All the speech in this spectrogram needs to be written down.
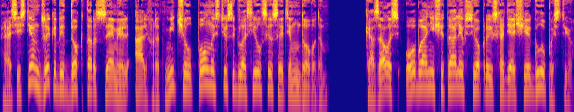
Ассистент Джекоби доктор Сэмюэль Альфред Митчелл полностью согласился с этим доводом. Казалось, оба они считали все происходящее глупостью,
